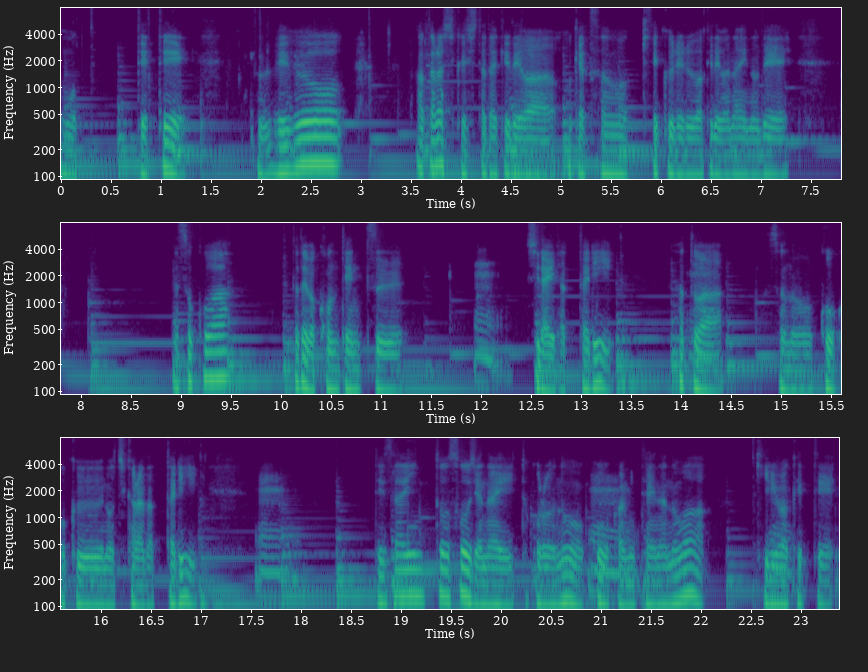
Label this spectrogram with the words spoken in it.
思ってて、ウェブを新しくしただけではお客さんは来てくれるわけではないので、そこは、例えばコンテンツうん。うん。次第だったり、あとは、その広告の力だったり、うん。デザインとそうじゃないところの効果みたいなのは切り分けて、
